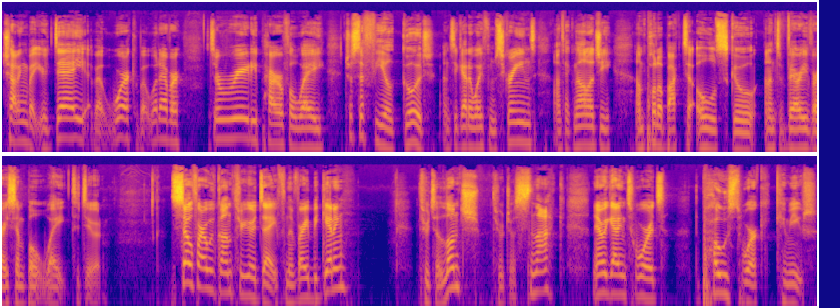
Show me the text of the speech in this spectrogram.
chatting about your day, about work, about whatever. It's a really powerful way just to feel good and to get away from screens and technology and put it back to old school. And it's a very, very simple way to do it. So far, we've gone through your day from the very beginning through to lunch, through to a snack. Now we're getting towards the post work commute.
